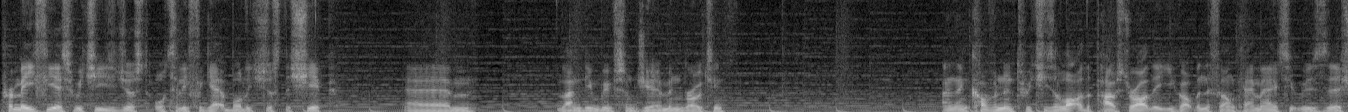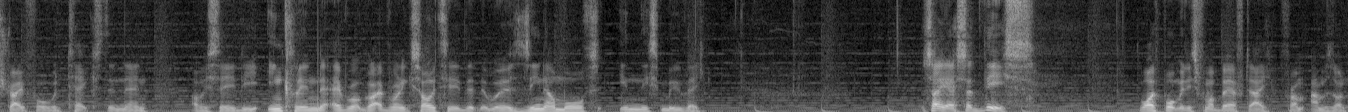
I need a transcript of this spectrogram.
Prometheus, which is just utterly forgettable, it's just the ship um, landing with some German writing and then Covenant, which is a lot of the poster art that you got when the film came out. It was straightforward text, and then obviously the inkling that everyone got everyone excited that there were xenomorphs in this movie. So yeah, so this, the wife bought me this for my birthday from Amazon.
